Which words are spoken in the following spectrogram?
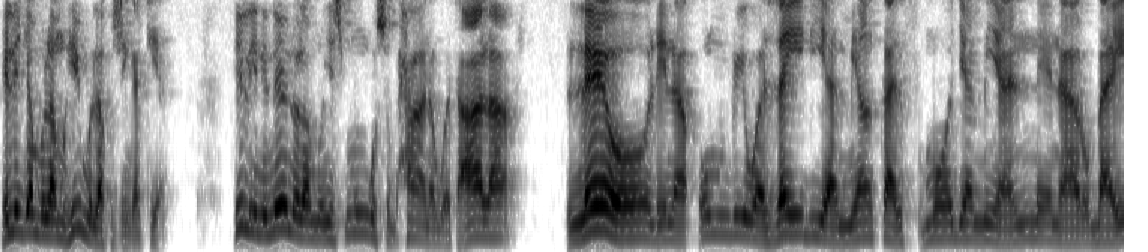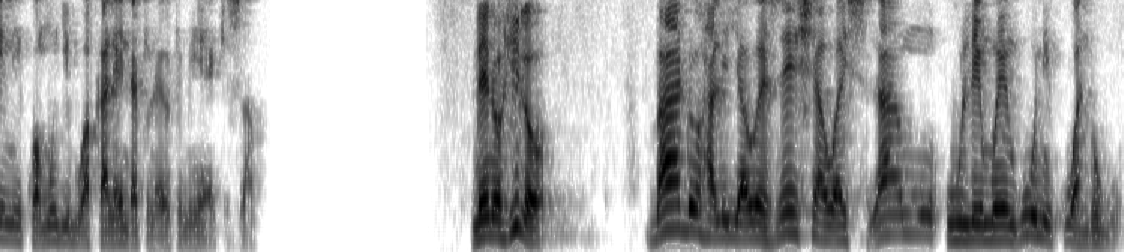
Hili ni jambo la muhimu la kuzingatia. Hili ni neno la Mwenyezi Mungu subhanahu wa ta'ala leo lina umri wa zaidi ya miaka elfu moja mia nne na arobaini kwa mujibu wa kalenda tunayotumia ya Kiislamu. Neno hilo bado halijawezesha Waislamu ulimwenguni kuwa ndugu.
